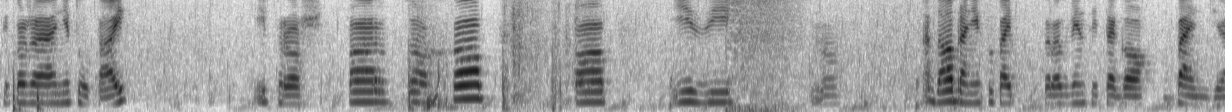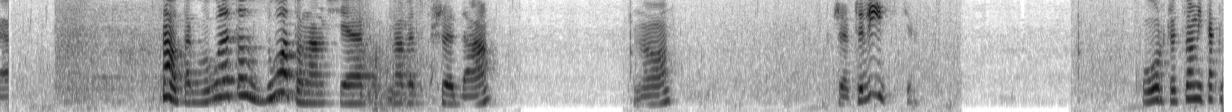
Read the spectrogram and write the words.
tylko że nie tutaj. I proszę bardzo, hop, hop, easy. No. A dobra, niech tutaj coraz więcej tego będzie. No, tak w ogóle to złoto nam się nawet przyda. No. Rzeczywiście. Kurczę, co mi tak...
